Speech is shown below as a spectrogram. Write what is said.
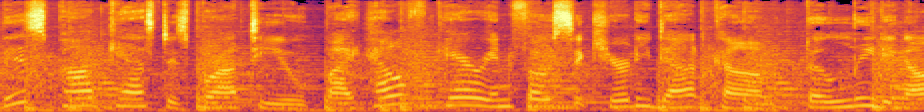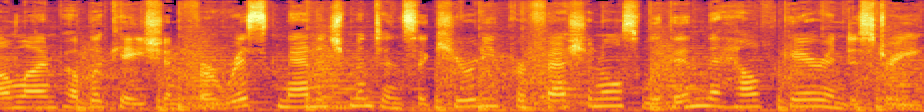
This podcast is brought to you by HealthcareInfoSecurity.com, the leading online publication for risk management and security professionals within the healthcare industry.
